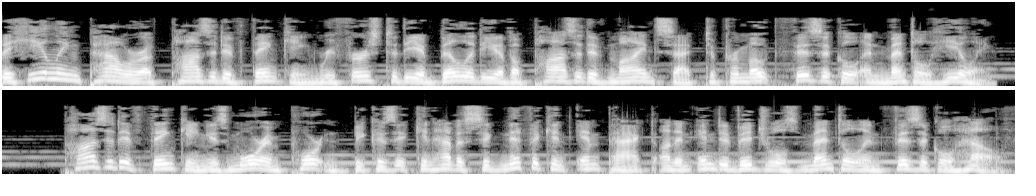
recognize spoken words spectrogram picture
The healing power of positive thinking refers to the ability of a positive mindset to promote physical and mental healing. Positive thinking is more important because it can have a significant impact on an individual's mental and physical health,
